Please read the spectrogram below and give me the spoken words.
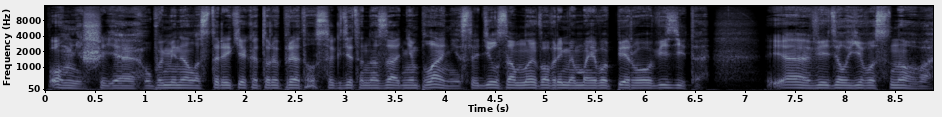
«Помнишь, я упоминал о старике, который прятался где-то на заднем плане и следил за мной во время моего первого визита?» Я видел его снова,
